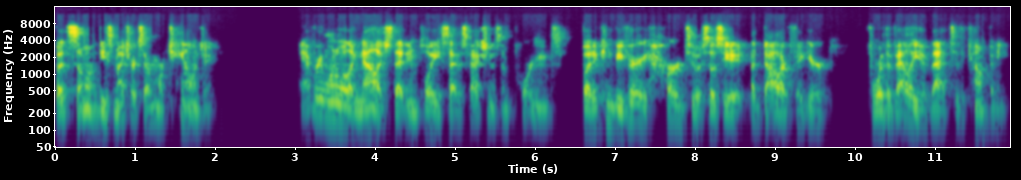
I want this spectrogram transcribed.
But some of these metrics are more challenging. Everyone will acknowledge that employee satisfaction is important, but it can be very hard to associate a dollar figure for the value of that to the company.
